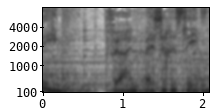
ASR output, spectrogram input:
Ideen für ein besseres Leben.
